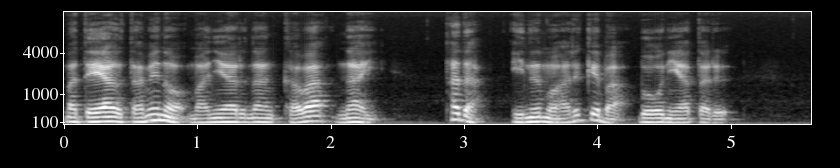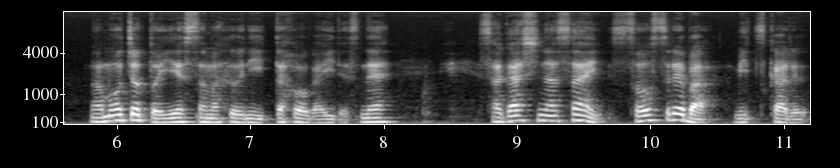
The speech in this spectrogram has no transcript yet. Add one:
まあ、出会うためのマニュアルなんかはない。ただ犬も歩けば棒に当たる、まあ、もうちょっとイエス様風に言った方がいいですね。探しなさい。そうすれば見つかる、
